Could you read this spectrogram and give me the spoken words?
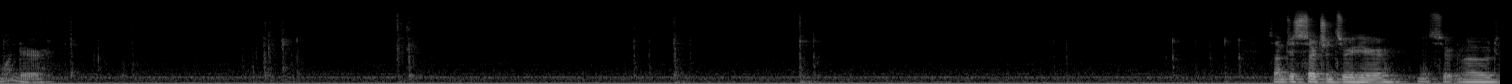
wonder, So I'm just searching through here, insert mode.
